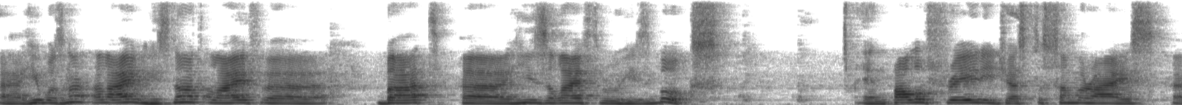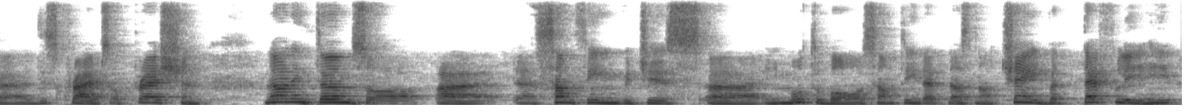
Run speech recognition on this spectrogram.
Uh, he was not alive, he's not alive, but he's alive through his books. And Paulo Freire, just to summarize, describes oppression not in terms of uh, uh, something which is uh, immutable or something that does not change, but definitely he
